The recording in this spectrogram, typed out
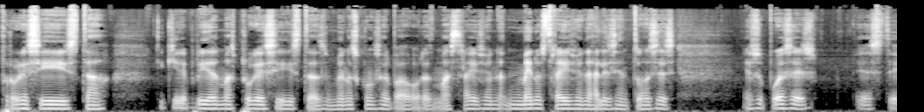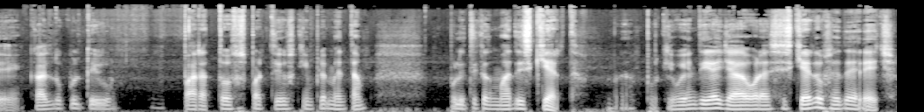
progresista, que quiere prioridades más progresistas, menos conservadoras, más tradicionales, menos tradicionales, entonces eso puede ser este caldo cultivo para todos los partidos que implementan políticas más de izquierda, porque hoy en día ya ahora es izquierda o es de derecha,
